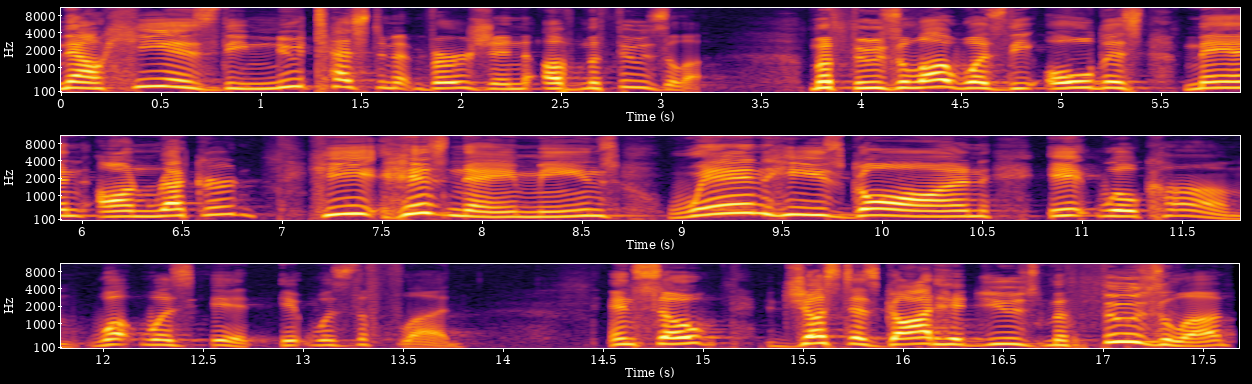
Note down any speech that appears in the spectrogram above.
Now, he is the New Testament version of Methuselah. Methuselah was the oldest man on record. He, his name means when he's gone, it will come. What was it? It was the flood. And so, just as God had used Methuselah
